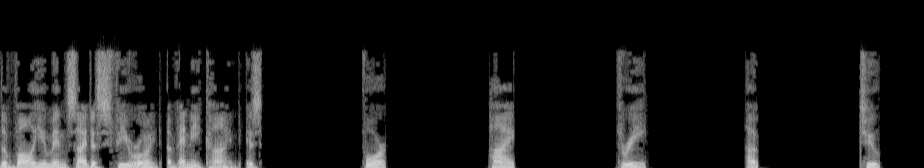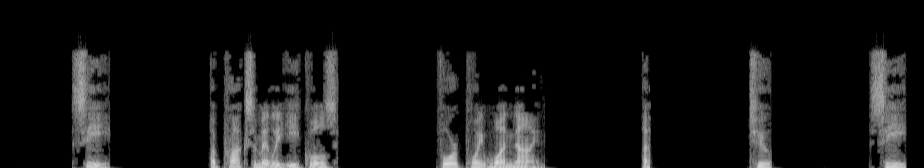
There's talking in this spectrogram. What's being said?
The volume inside a spheroid of any kind is 4 pi 3 a 2 c approximately equals 4.19 a 2 c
